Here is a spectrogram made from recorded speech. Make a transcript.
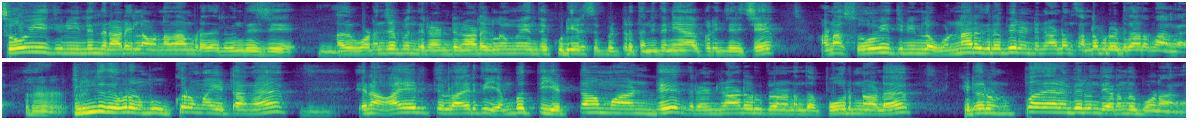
சோவியத் யூனியன் இந்த நாடுகள்லாம் ஒன்னாதான் பிரதர் இருந்துச்சு. அது உடஞ்சப்ப இந்த ரெண்டு நாடுகளுமே இந்த குடியரசு பெற்று தனித்தனியா பிரிஞ்சிருச்சு. ஆனா சோவியத் யூனியன்ல ஒன்னா இருக்கிறப்ப ரெண்டு நாடும் சண்டை போட்டுட்டு தான் இருந்தாங்க. பிரிஞ்சதுக்கு அப்புறம் ரொம்ப உக்கிரமாயிட்டாங்க. ஏன்னா ஆயிரத்தி தொள்ளாயிரத்தி எண்பத்தி எட்டாம் ஆண்டு இந்த ரெண்டு நாடுகளுக்குள்ள நடந்த போர்னால கிட்டத்தட்ட முப்பதாயிரம் பேர் வந்து இறந்து போனாங்க.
